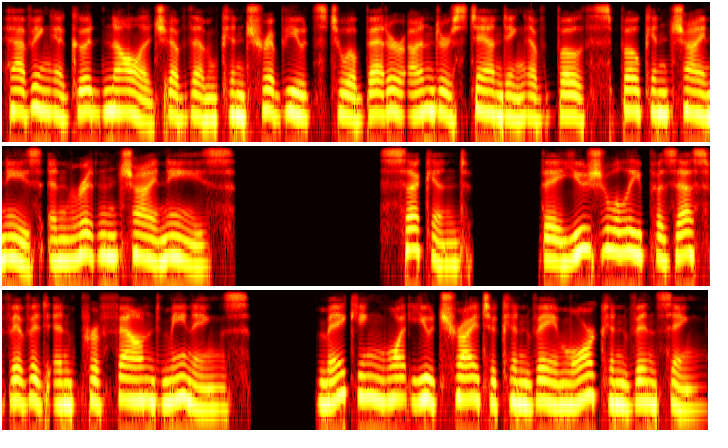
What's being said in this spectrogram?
having a good knowledge of them contributes to a better understanding of both spoken Chinese and written Chinese. Second, they usually possess vivid and profound meanings, making what you try to convey more convincing.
